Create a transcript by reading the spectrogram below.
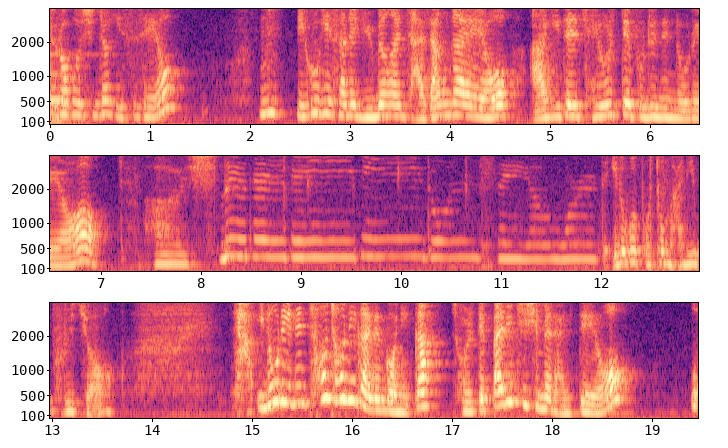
들어보신 적 있으세요? 음, 미국에 사는 유명한 자장가예요. 아기들 재울 때 부르는 노래요. Hush little baby, don't say a. 이런 걸 보통 많이 부르죠. 자, 이 노래는 천천히 가는 거니까 절대 빨리 치시면 안 돼요. 오,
